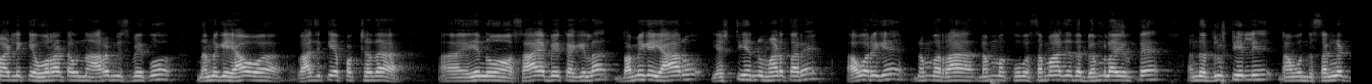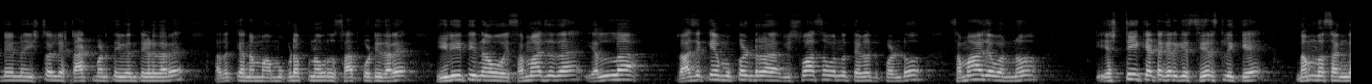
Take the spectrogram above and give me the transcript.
ಮಾಡಲಿಕ್ಕೆ ಹೋರಾಟವನ್ನು ಆರಂಭಿಸಬೇಕು. ನಮಗೆ ಯಾವ ರಾಜಕೀಯ ಪಕ್ಷದ ಏನು ಸಹಾಯ ಬೇಕಾಗಿಲ್ಲ. ನಮಗೆ ಯಾರು ಎಸ್ ಟಿಯನ್ನು ಮಾಡ್ತಾರೆ ಅವರಿಗೆ ನಮ್ಮ ರಾ, ನಮ್ಮ ಕು, ಸಮಾಜದ ಬೆಂಬಲ ಇರುತ್ತೆ ಅನ್ನೋ ದೃಷ್ಟಿಯಲ್ಲಿ ನಾವೊಂದು ಸಂಘಟನೆಯನ್ನು ಇಷ್ಟರಲ್ಲೇ ಸ್ಟಾರ್ಟ್ ಮಾಡ್ತೀವಿ ಅಂತ ಹೇಳಿದ್ದಾರೆ. ಅದಕ್ಕೆ ನಮ್ಮ ಮುಕುಡಪ್ಪನವರು ಸಾಥ್ ಕೊಟ್ಟಿದ್ದಾರೆ. ಈ ರೀತಿ ನಾವು ಸಮಾಜದ ಎಲ್ಲ ರಾಜಕೀಯ ಮುಖಂಡರ ವಿಶ್ವಾಸವನ್ನು ತೆಗೆದುಕೊಂಡು ಸಮಾಜವನ್ನು ಎಸ್ ಟಿ ಕ್ಯಾಟಗರಿಗೆ ಸೇರಿಸಲಿಕ್ಕೆ ನಮ್ಮ ಸಂಘ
